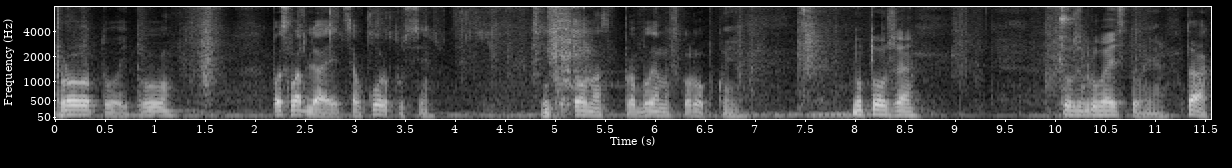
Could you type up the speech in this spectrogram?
про той, про... послабляється в корпусі. І потім у нас проблеми з коробкою. Ну то вже, то вже друга історія. Так.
